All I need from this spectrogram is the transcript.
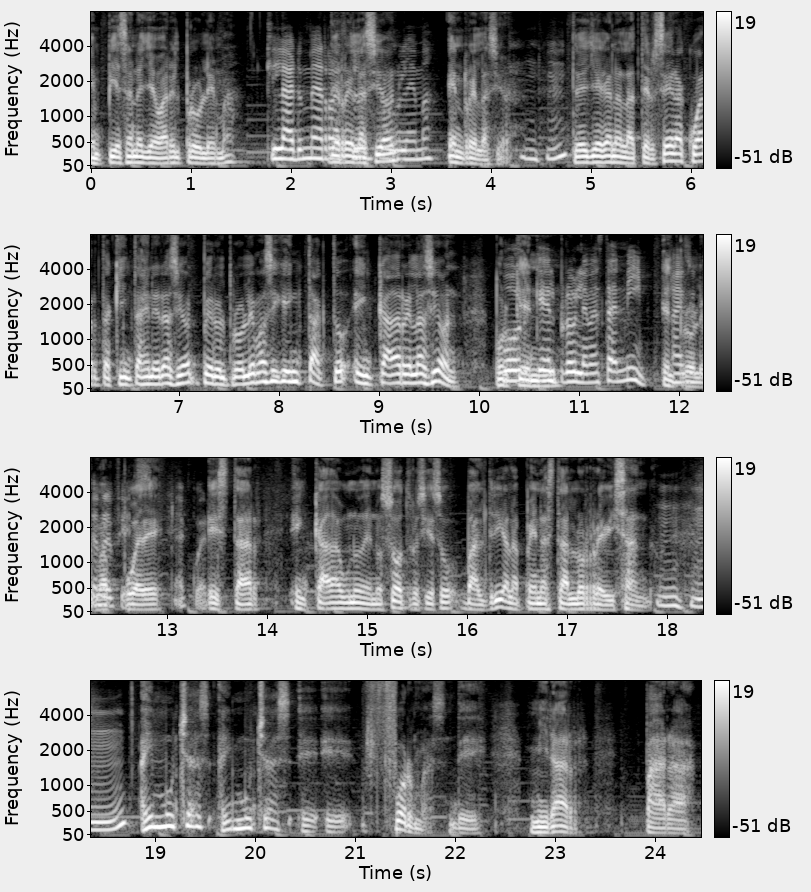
empiezan a llevar el problema Claro, me de relación en relación. Entonces llegan a la tercera, cuarta, quinta generación, pero el problema sigue intacto en cada relación. Porque, el problema está en mí. El problema puede estar en cada uno de nosotros y eso valdría la pena estarlo revisando. Hay muchas, hay muchas eh, eh, formas de mirar para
